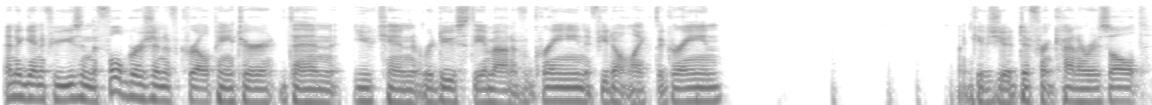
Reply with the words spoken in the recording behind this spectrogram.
And again, if you're using the full version of Corel Painter, then you can reduce the amount of grain if you don't like the grain. That gives you a different kind of result.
